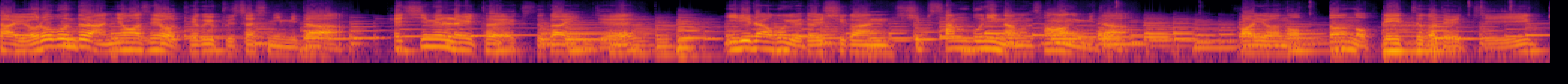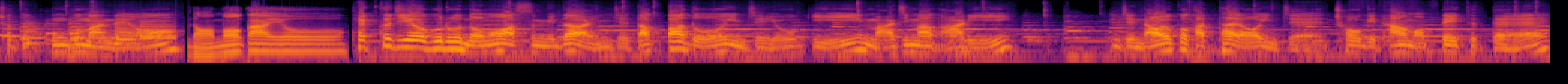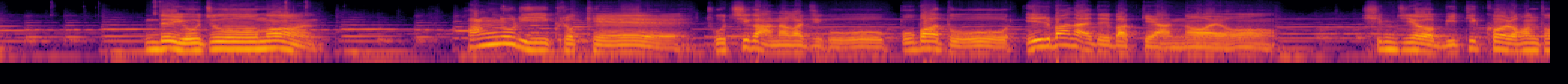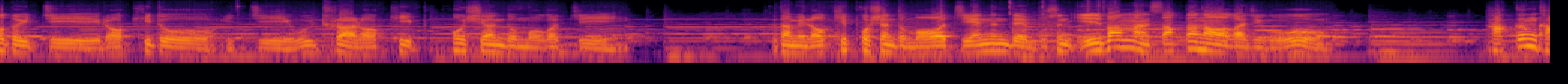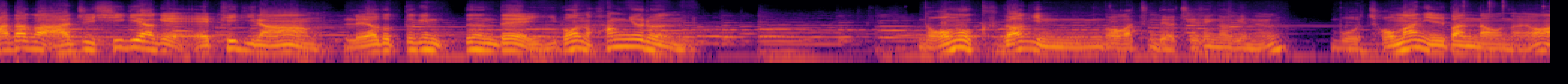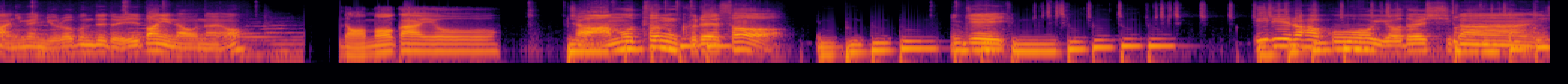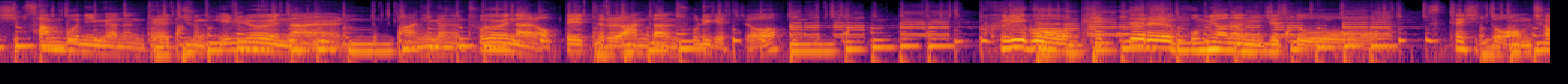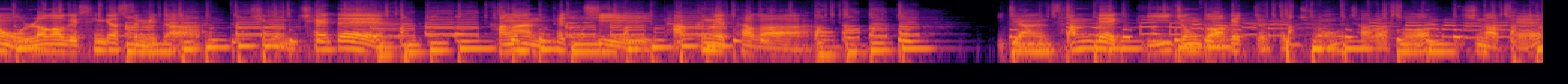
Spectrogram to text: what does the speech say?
자 여러분들 안녕하세요. 대구의 불사신입니다. 패시뮬레이터 X가 이제 1이라고 8시간 13분이 남은 상황입니다. 과연 어떤 업데이트가 될지 저도 궁금하네요. 넘어가요. 테크 지역으로 넘어왔습니다. 이제 딱 봐도 이제 여기 마지막 알이 이제 나올 것 같아요. 이제 저기 다음 업데이트 때. 근데 요즘은 확률이 그렇게 좋지가 않아가지고 뽑아도 일반 알들밖에 안 나와요. 심지어 미티컬 헌터도 있지, 럭키도 있지, 울트라 럭키 포션도 먹었지. 그 다음에 럭키 포션도 먹었지 했는데 무슨 일반만 싹 다 나와가지고 가끔 가다가 아주 희귀하게 에픽이랑 레어도 뜨긴 뜨는데 이번 확률은 너무 극악인 것 같은데요, 제 생각에는. 뭐, 저만 일반 나오나요? 아니면 여러분들도 일반이 나오나요? 넘어가요. 자, 아무튼 그래서 이제 1일하고 8시간 13분이면은 대충 일요일 날 아니면은 토요일 날 업데이트를 한다는 소리겠죠. 그리고 펫들을 보면은 이제 또 스탯이 또 엄청 올라가게 생겼습니다. 지금 최대 강한 패치 다크메타가 이제 한 302 정도 하겠죠 대충. 잡아서 신화패.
